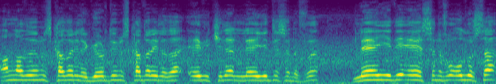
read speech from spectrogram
anladığımız kadarıyla gördüğümüz kadarıyla da ev 2'ler L7 sınıfı. L7E sınıfı olursa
